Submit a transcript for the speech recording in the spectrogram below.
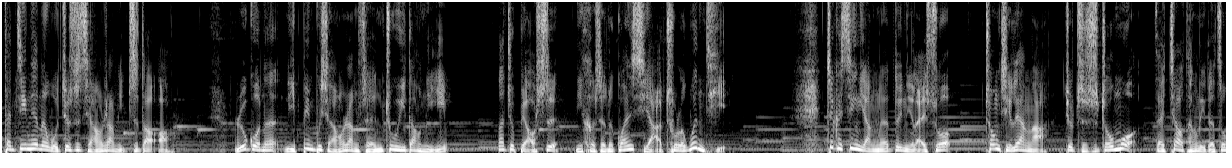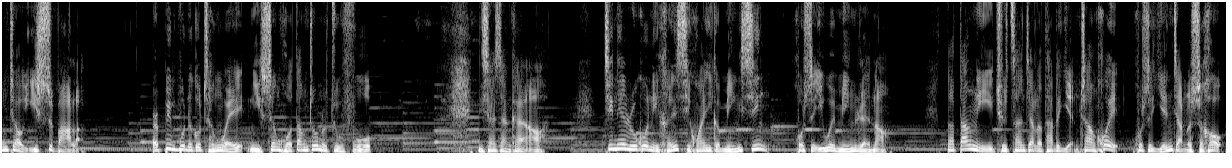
但今天呢，我就是想要让你知道啊。如果呢，你并不想要让神注意到你，那就表示你和神的关系啊出了问题。这个信仰呢，对你来说，充其量啊就只是周末在教堂里的宗教仪式罢了，而并不能够成为你生活当中的祝福。你想想看啊，今天如果你很喜欢一个明星或是一位名人啊，那当你去参加了他的演唱会或是演讲的时候，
